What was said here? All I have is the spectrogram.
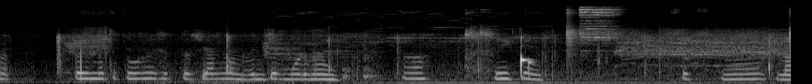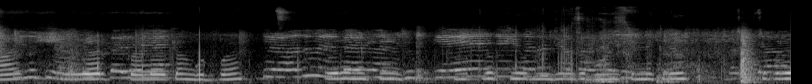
अरे, मैं तो तोड़ नहीं सकता मैं एडवेंचर मोड में हूँ। हाँ लाइक शेयर पहले आइकन गुड बाय अरे मतलब कि अब मुझे यहाँ से करने के लिए सबसे पहले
